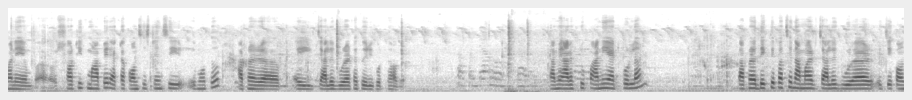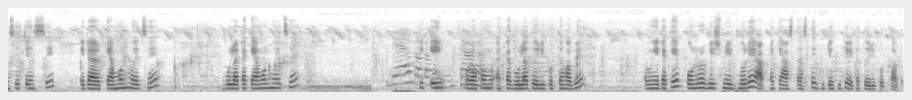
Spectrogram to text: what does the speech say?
মানে সঠিক মাপের একটা কনসিস্টেন্সির মতো আপনার এই চালের গুঁড়াটা তৈরি করতে হবে। আমি আর একটু পানি অ্যাড করলাম। তো আপনারা দেখতে পাচ্ছেন আমার চালের গুঁড়ার যে কনসিস্টেন্সি এটার কেমন হয়েছে? গোলাটা কেমন হয়েছে? ঠিক এই রকম একটা গোলা তৈরি করতে হবে। এবং এটাকে পনেরো বিশ মিনিট ধরে আপনাকে আস্তে আস্তে ঘুটে ঘুটে এটা তৈরি করতে হবে।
